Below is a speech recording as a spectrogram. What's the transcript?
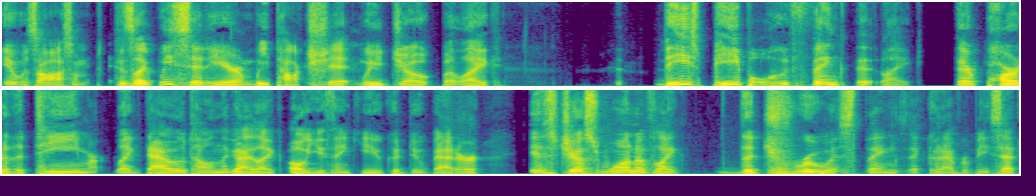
It was awesome because like we sit here and we talk shit, and we joke, but like these people who think that like they're part of the team, or like Dabo telling the guy like, "Oh, you think you could do better," is just one of like the truest things that could ever be said.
